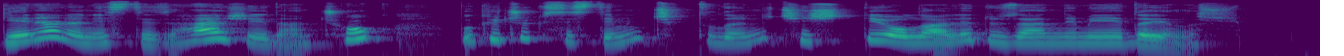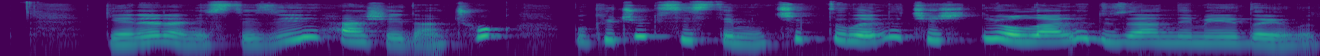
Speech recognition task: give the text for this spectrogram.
Genel anestezi her şeyden çok bu küçük sistemin çıktılarını çeşitli yollarla düzenlemeye dayanır. Genel anestezi her şeyden çok bu küçük sistemin çıktılarını çeşitli yollarla düzenlemeye dayanır.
